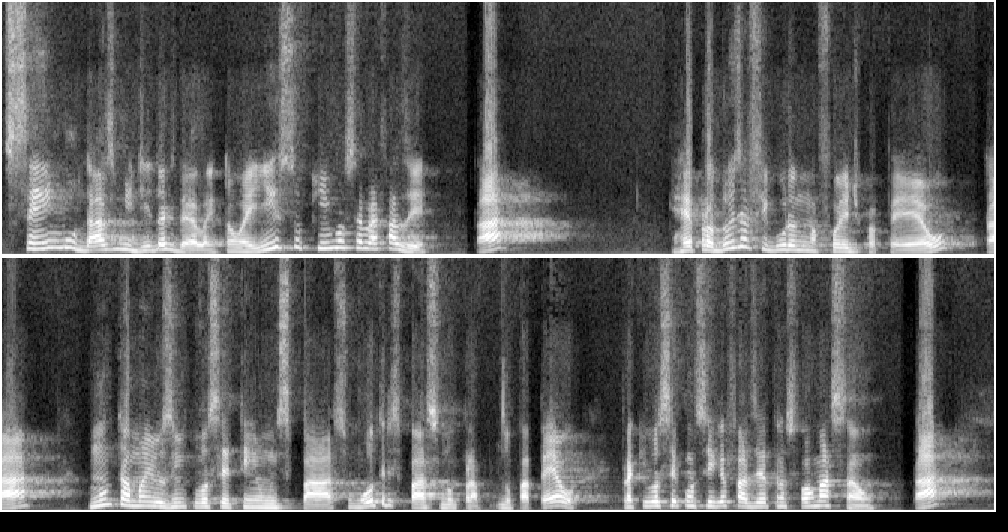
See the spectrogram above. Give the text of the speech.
sem mudar as medidas dela. Então é isso que você vai fazer, tá? Reproduz a figura numa folha de papel, tá? Num tamanhozinho que você tenha um espaço, um outro espaço no, no papel, para que você consiga fazer a transformação, tá?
